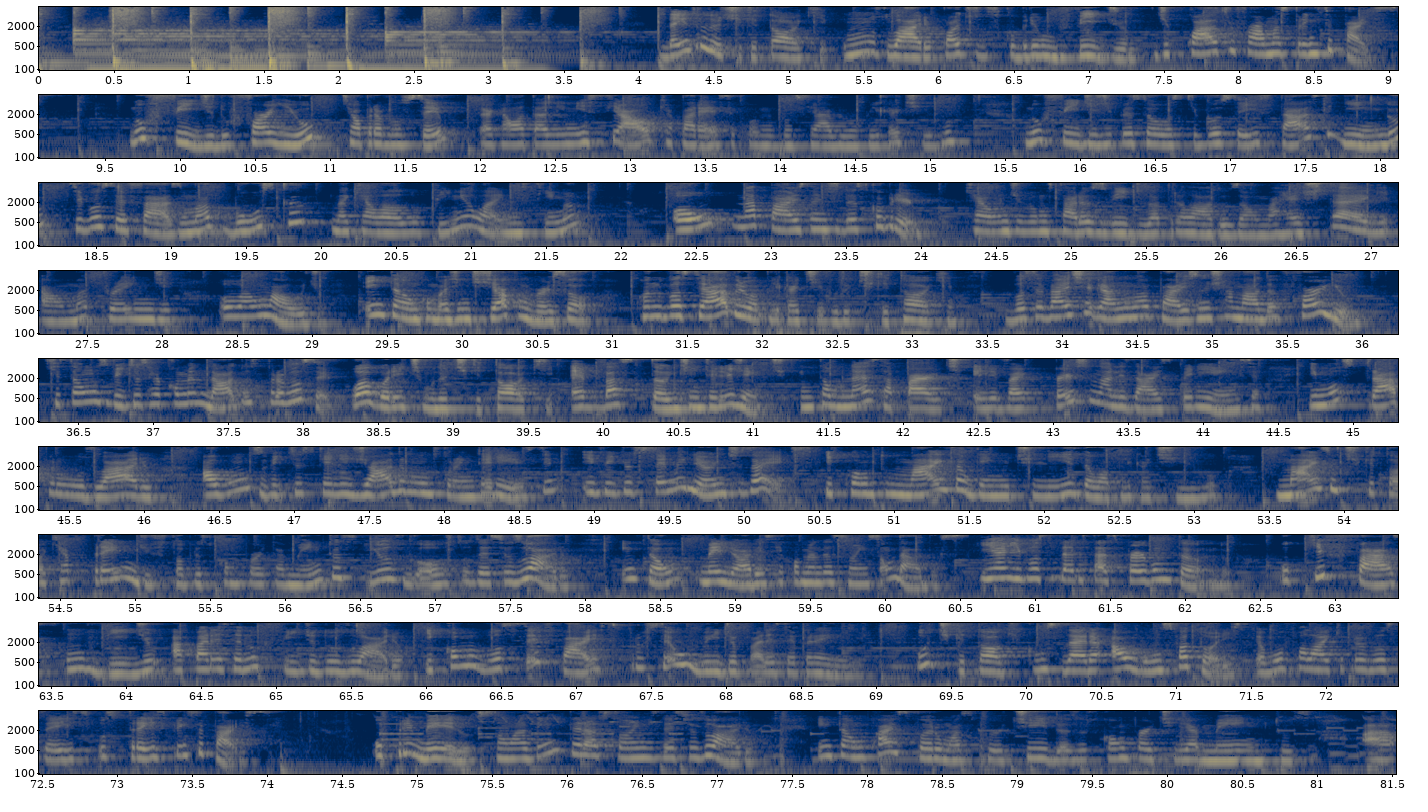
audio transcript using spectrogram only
Dentro do TikTok, um usuário pode descobrir um vídeo de quatro formas principais. No feed do For You, que é o para você, é aquela tela inicial que aparece quando você abre o aplicativo. No feed de pessoas que você está seguindo, se você faz uma busca naquela lupinha lá em cima, ou na página de descobrir, que é onde vão estar os vídeos atrelados a uma hashtag, a uma trend ou a um áudio. Então, como a gente já conversou, quando você abre o aplicativo do TikTok, você vai chegar numa página chamada For You, que são os vídeos recomendados para você. O algoritmo do TikTok é bastante inteligente, então nessa parte ele vai personalizar a experiência e mostrar para o usuário alguns vídeos que ele já demonstrou interesse e vídeos semelhantes a esse. E quanto mais alguém utiliza o aplicativo, mais o TikTok aprende sobre os comportamentos e os gostos desse usuário. Então, melhores recomendações são dadas. E aí você deve estar se perguntando: o que faz um vídeo aparecer no feed do usuário e como você faz para o seu vídeo aparecer para ele? O TikTok considera alguns fatores. Eu vou falar aqui para vocês os três principais. O primeiro são as interações desse usuário. Então, quais foram as curtidas, os compartilhamentos,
